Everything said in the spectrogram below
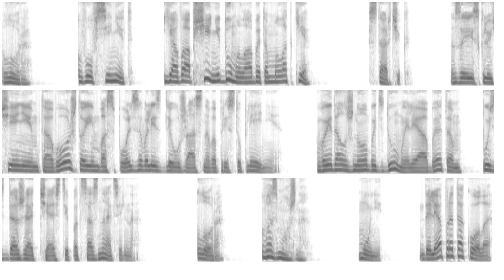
Лора. Вовсе нет. Я вообще не думала об этом молотке. Старчик. За исключением того, что им воспользовались для ужасного преступления. Вы, должно быть, думали об этом, пусть даже отчасти подсознательно. Лора. Возможно. Муни. Для протокола.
